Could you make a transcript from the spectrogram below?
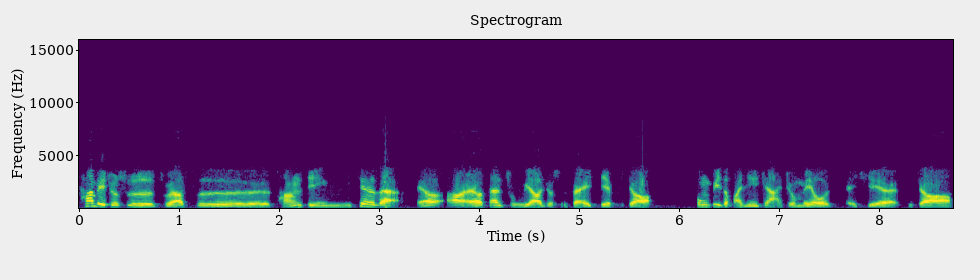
差别就是主要是场景，现在的 L 二、L 三主要就是在一些比较封闭的环境下，就没有一些比较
